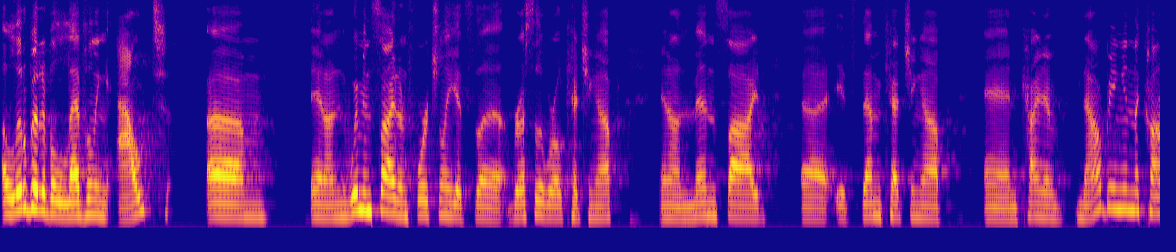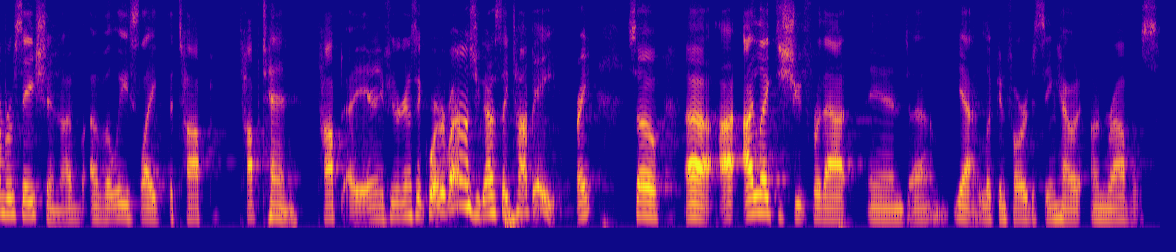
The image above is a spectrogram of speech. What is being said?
a little bit of a leveling out um, and on the women's side, unfortunately, it's the rest of the world catching up. And on the men's side, uh, it's them catching up and kind of now being in the conversation of, of at least like the top top 10 top and if you're going to say quarterfinals you got to say top eight right? So uh, I, I, like to shoot for that and um, yeah looking forward to seeing how it unravels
